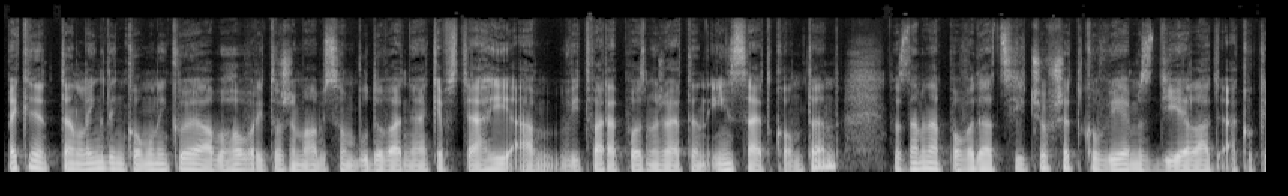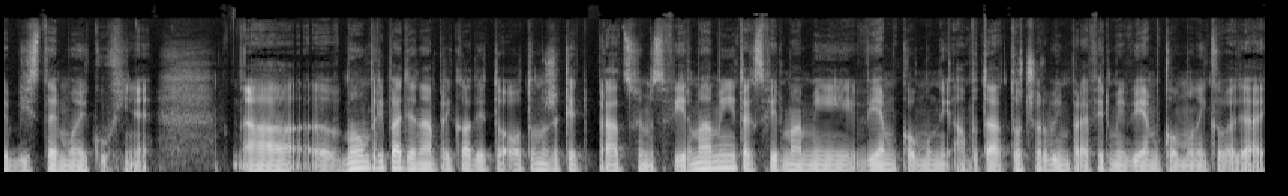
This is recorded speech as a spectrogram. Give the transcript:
pekne ten LinkedIn komunikuje alebo hovorí to, že mal by som budovať nejaké vzťahy a vytvárať povedzme, že aj ten inside content. To znamená povedať si, čo všetko viem zdieľať ako keby z tej mojej kuchyne. A v môjom prípade napríklad je to o tom, že keď pracujem s firmami, tak s firmami viem komunikovať, alebo teda to, čo robím pre firmy, viem komunikovať aj,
